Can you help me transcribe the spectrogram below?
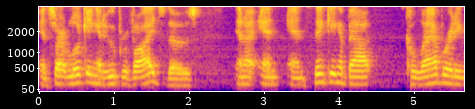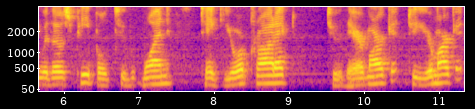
And start looking at who provides those and I, and and thinking about collaborating with those people to one take your product to their market to your market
